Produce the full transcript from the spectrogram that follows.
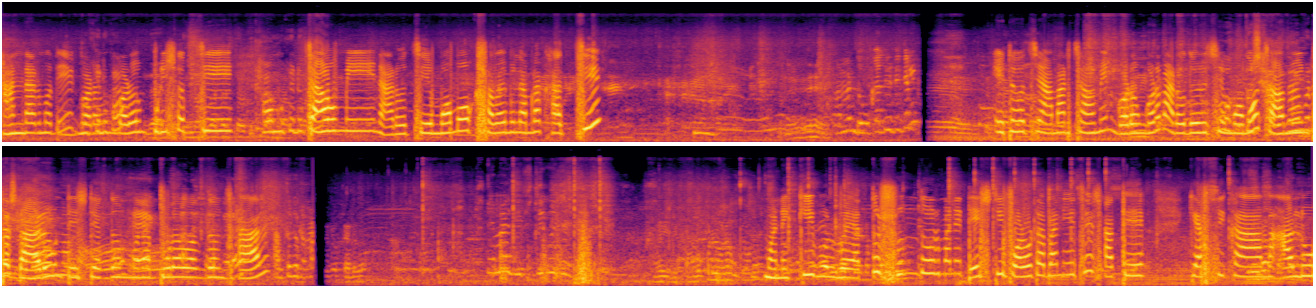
ঠান্ডার মধ্যে গরম গরম পুরি সবজি চাউমিন আর হচ্ছে মোমো সবাই মিলে আমরা খাচ্ছি। এটা হচ্ছে আমার চাউমিন গরম গরম আর ওদের হচ্ছে মোমো। চাউমিনটা দারুণ টেস্ট একদম মানে পুরো একদম ঝাল। মানে কি বলব এত সুন্দর মানে টেস্টি পরোটা বানিয়েছে সাথে ক্যাপসিকাম আলু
